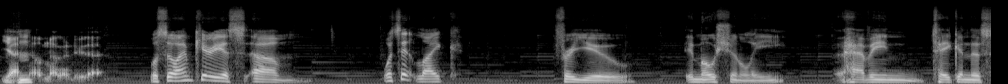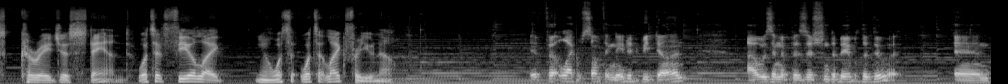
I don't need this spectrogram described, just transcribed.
yeah, mm-hmm. no, I'm not going to do that. Well, so I'm curious, um, what's it like for you emotionally having taken this courageous stand? What's it feel like? You know, what's it, what's it like for you now? It felt like something needed to be done. I was in a position to be able to do it. And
